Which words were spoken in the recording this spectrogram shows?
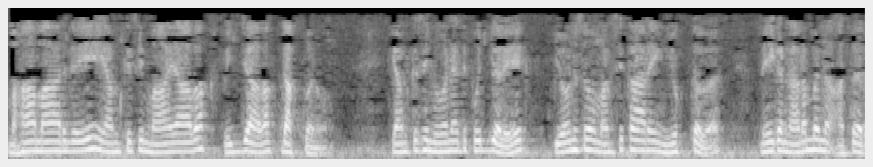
මහා මාර්ගයේ යම්කිසි මායාවක් විඥාවක් දක්වනවා. යම්කිසි නුවණැති පුද්ගලයෙක් යෝනිසෝ මනසිකාරයෙන් යුක්තව මේක නරඹන අතර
